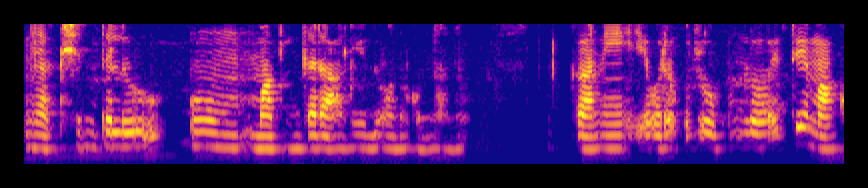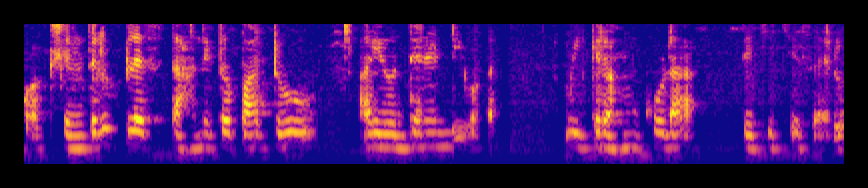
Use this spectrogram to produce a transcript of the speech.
అక్షింతలు మాకు ఇంకా రాలేదు అనుకున్నాను. కానీ ఎవరొక రూపంలో అయితే మాకు అక్షింతలు ప్లస్ దానితో పాటు అయోధ్య నుండి ఒక విగ్రహం కూడా తెచ్చిచ్చేశారు.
